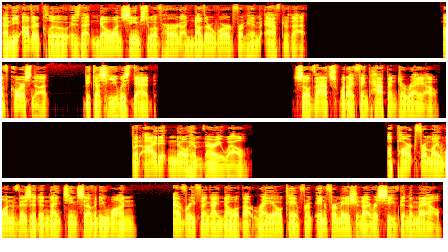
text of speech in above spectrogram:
And the other clue is that no one seems to have heard another word from him after that. Of course not, because he was dead. So that's what I think happened to Rayo. But I didn't know him very well. Apart from my one visit in 1971, everything I know about Rayo came from information I received in the mail.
